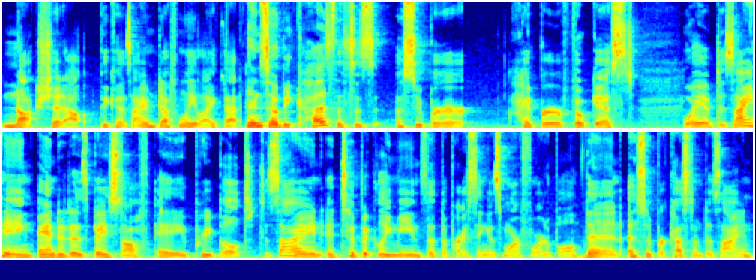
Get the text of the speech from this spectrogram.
knock shit out because I'm definitely like that. And so, because this is a super hyper focused way of designing and it is based off a pre-built design, it typically means that the pricing is more affordable than a super custom design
